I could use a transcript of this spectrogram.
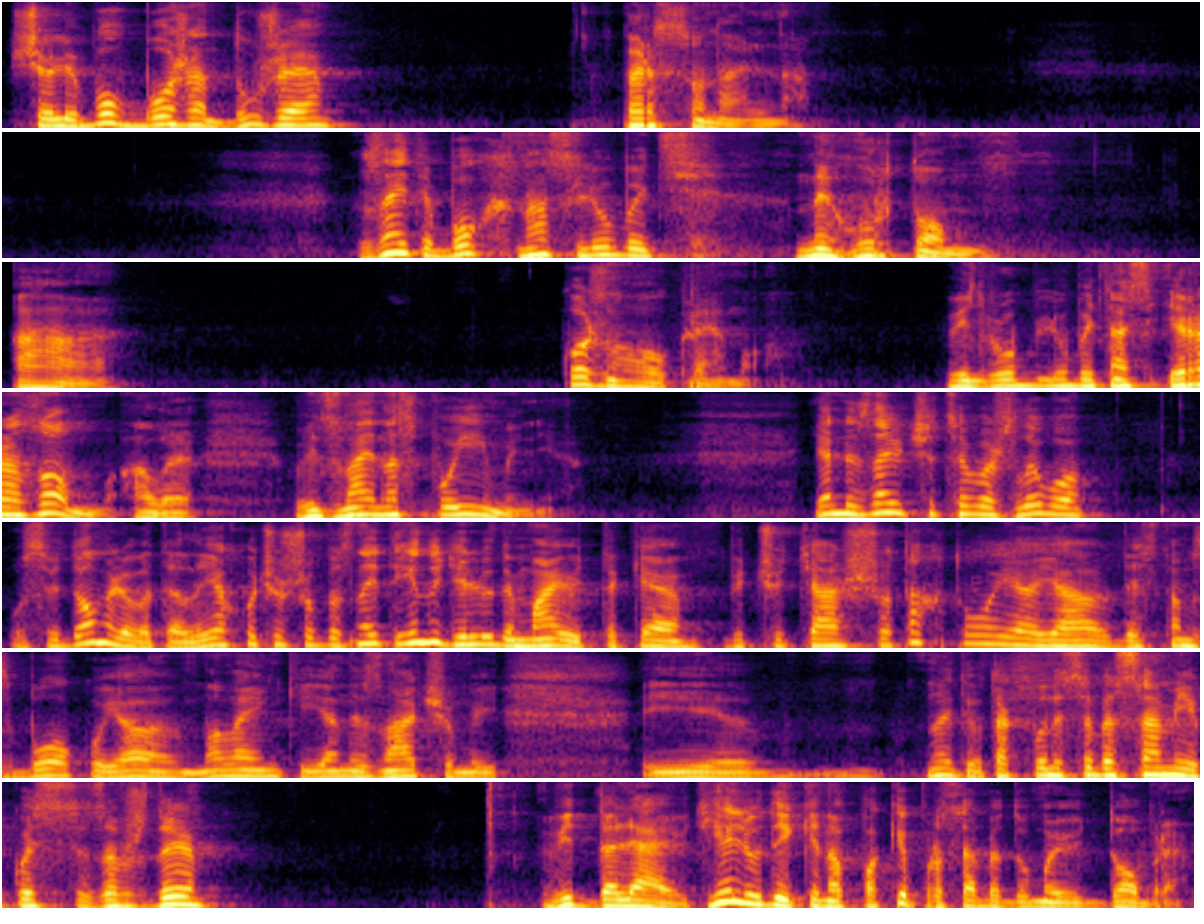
що любов Божа дуже персональна. Знаєте, Бог нас любить не гуртом, а кожного окремо. Він любить нас і разом, але Він знає нас по імені. Я не знаю, чи це важливо усвідомлювати, але я хочу, щоб знаєте, іноді люди мають таке відчуття, що та хто я, я десь там збоку, я маленький, я незначимий. І знаєте, так вони себе самі якось завжди віддаляють. Є люди, які навпаки про себе думають добре.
